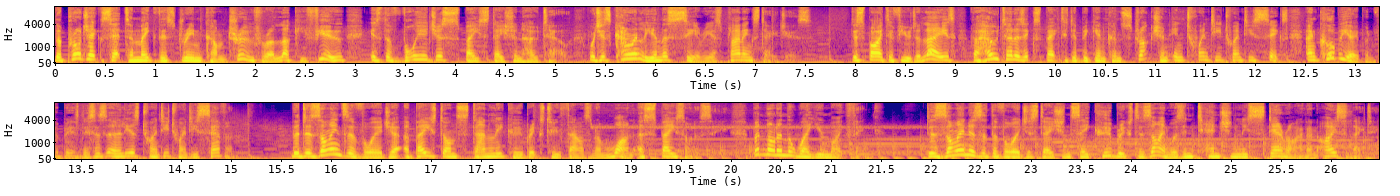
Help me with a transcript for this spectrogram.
The project set to make this dream come true for a lucky few is the Voyager Space Station Hotel, which is currently in the serious planning stages. Despite a few delays, the hotel is expected to begin construction in 2026 and could be open for business as early as 2027. The designs of Voyager are based on Stanley Kubrick's 2001 A Space Odyssey, but not in the way you might think. Designers of the Voyager station say Kubrick's design was intentionally sterile and isolating,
